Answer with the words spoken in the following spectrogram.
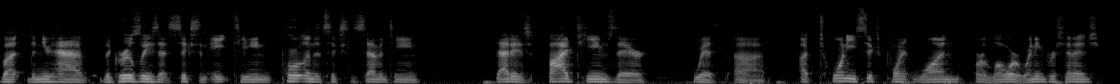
But then you have the Grizzlies at 6 and 18, Portland at 6 and 17. That is five teams there with uh, a 26.1 or lower winning percentage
